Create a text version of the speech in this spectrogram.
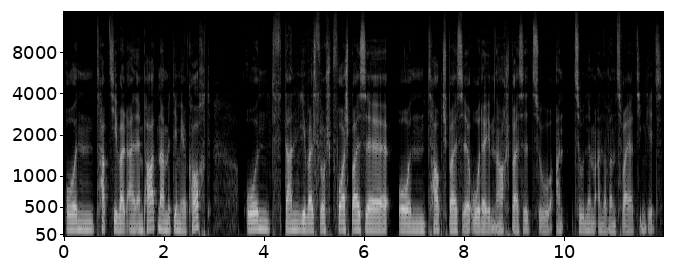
und habt jeweils einen Partner, mit dem ihr kocht. Und dann jeweils Vorspeise und Hauptspeise oder eben Nachspeise zu, an, zu einem anderen Zweierteam geht's.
